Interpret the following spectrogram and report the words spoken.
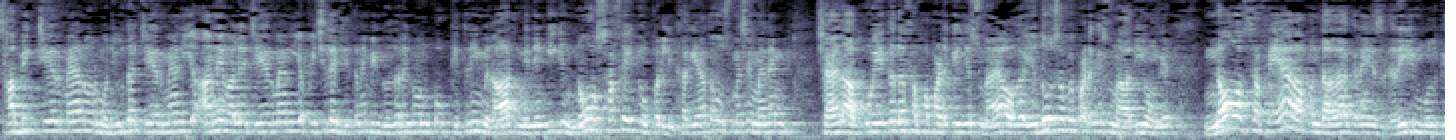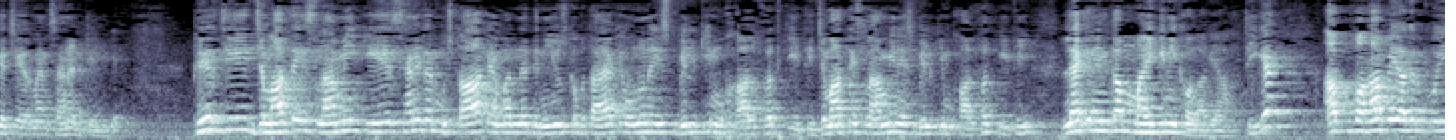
सबक चेयरमैन और मौजूदा चेयरमैन, या आने वाले चेयरमैन, या पिछले जितने भी गुजरे उनको कितनी मिरात मिलेंगी, ये नौ सफे के ऊपर लिखा गया था। उसमें से मैंने शायद आपको एक अदर सफ़ा पढ़ के ये सुनाया होगा, ये दो सफे पढ़ के सुना दिए होंगे। नौ सफे हैं, आप अंदाज़ा करें इस गरीब मुल्क के चेयरमैन, सेनेट के लिए। फिर जी, जमात इस्लामी के सेनेटर मुश्ताक अहमद ने द न्यूज़ को बताया कि उन्होंने इस बिल की मुखालफत की थी। जमात इस्लामी ने इस बिल की मुखालफत की थी, लेकिन इनका माइक नहीं खोला गया। ठीक है? अब वहाँ पे अगर कोई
